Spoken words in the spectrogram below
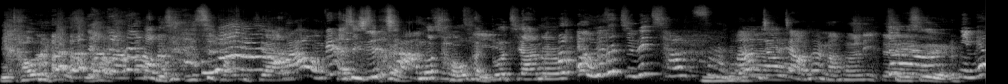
你投履历的时候，到底是一次投一家，还是一次很多投很多家呢？哎、欸，我觉得这举例超赞的。你这样讲好像也蛮合理的，是不是？你没有。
